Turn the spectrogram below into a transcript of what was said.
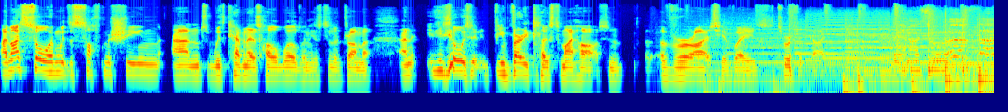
and I saw him with the Soft Machine and with Kevin Ayers' Whole World when he was still a drummer, and he's always been very close to my heart in a variety of ways. Terrific guy.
